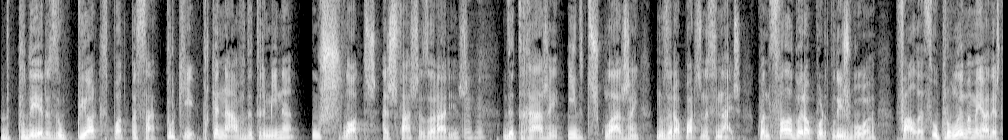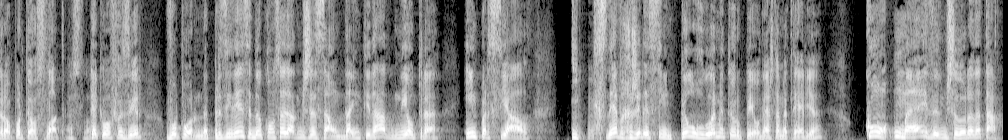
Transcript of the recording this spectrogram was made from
de poderes, o pior que se pode passar. Porquê? Porque a nave determina os slots, as faixas horárias uhum. de aterragem e de descolagem nos aeroportos nacionais. Quando se fala do aeroporto de Lisboa, fala-se o problema maior deste aeroporto é o slot. É slot. O que é que eu vou fazer? Vou pôr na presidência do Conselho de Administração da entidade neutra, imparcial e uhum. que se deve reger assim pelo regulamento europeu nesta matéria, com uma ex-administradora da TAP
